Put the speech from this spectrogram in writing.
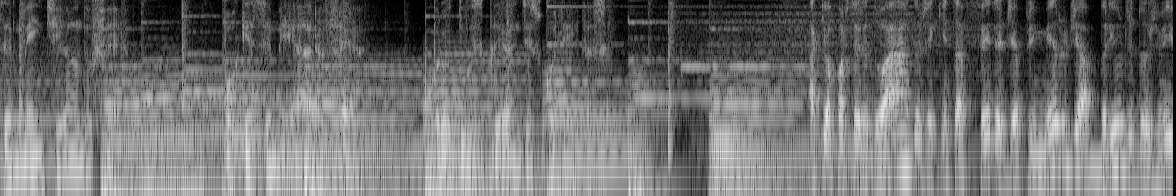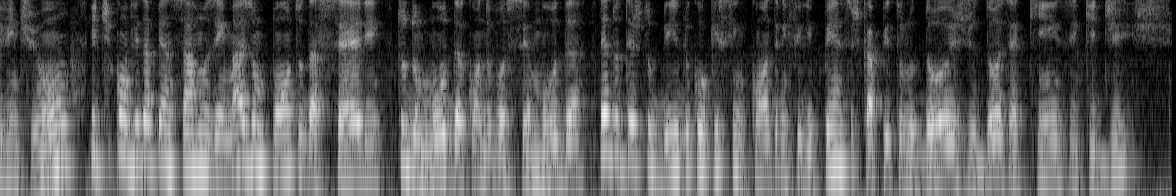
Sementeando Fé. Porque semear a fé produz grandes colheitas. Aqui é o Pastor Eduardo, hoje é quinta-feira, dia 1 de abril de 2021, e te convido a pensarmos em mais um ponto da série Tudo Muda Quando Você Muda, lendo o texto bíblico que se encontra em Filipenses capítulo 2, de 12 a 15, que diz.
